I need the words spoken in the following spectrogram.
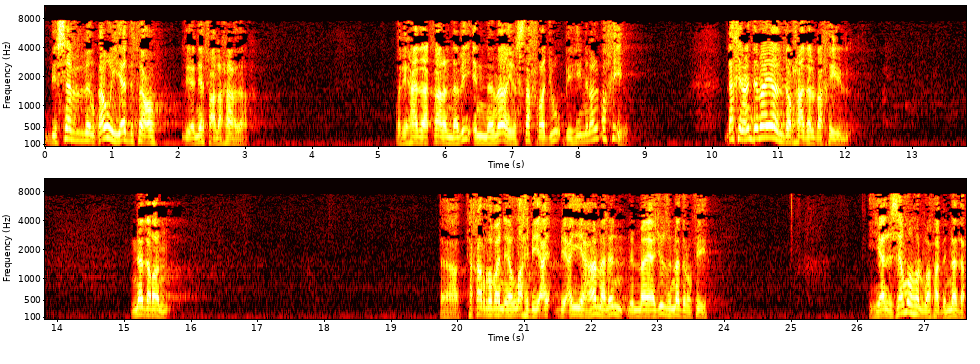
بسبب قوي يدفعه لأن يفعل هذا. ولهذا قال النبي إنما يستخرج به من البخيل. لكن عندما ينذر هذا البخيل نذرا آه، تقربا إلى الله بأي عمل مما يجوز النذر فيه. يلزمه الوفاء بالنذر.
